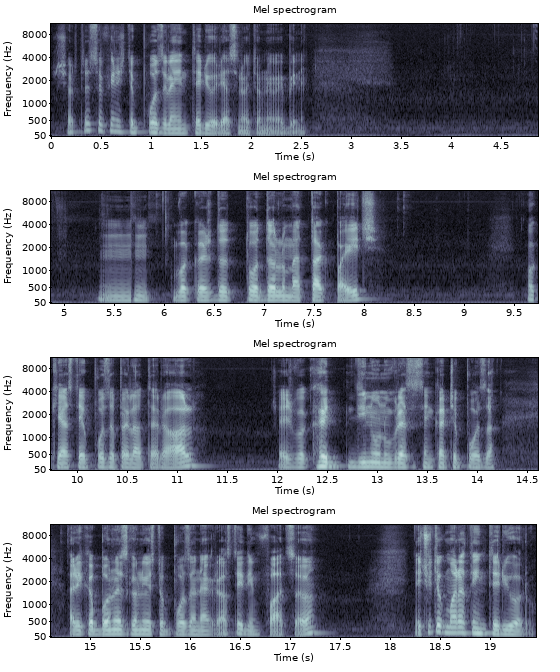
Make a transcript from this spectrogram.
și ar trebui să fie niște poze la interior, ia să ne uităm noi mai bine. Mm-hmm. Văd că își dă, tot dă lumea tag pe aici. Ok, asta e poză pe lateral. Și aici văd că din nou nu vrea să se încarce poza. Adică bănuiesc că nu este o poză neagră. Asta e din față. Deci uite cum arată interiorul.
